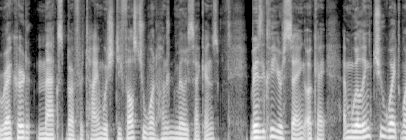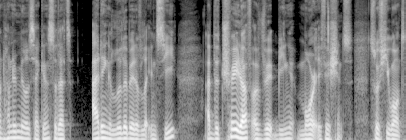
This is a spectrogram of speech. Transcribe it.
record max buffer time, which defaults to 100 milliseconds. Basically, you're saying, okay, I'm willing to wait 100 milliseconds, so that's adding a little bit of latency at the trade-off of it being more efficient. So if you want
